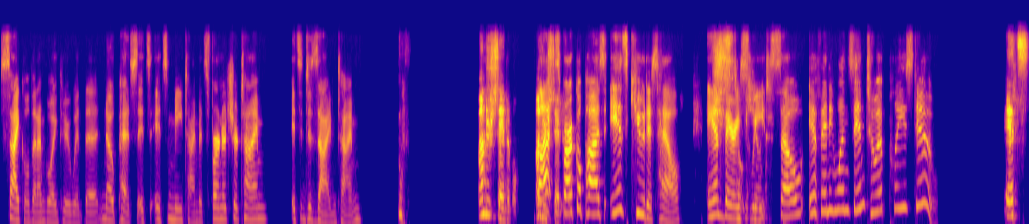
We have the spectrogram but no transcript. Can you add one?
cycle that I'm going through with the no pets. It's it's me time, it's furniture time, it's design time. Understandable. But Sparkle Paws is cute as hell and very so sweet. cute. So if anyone's into it, please do. It's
